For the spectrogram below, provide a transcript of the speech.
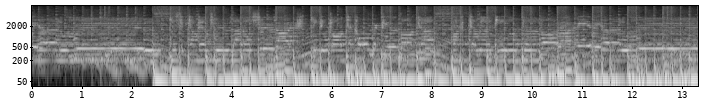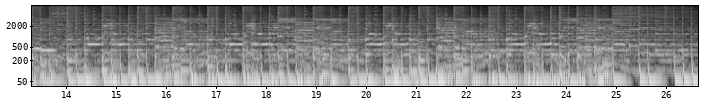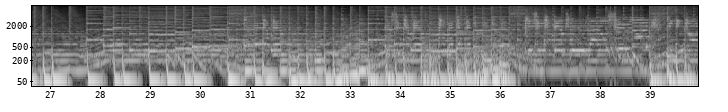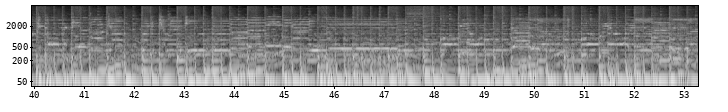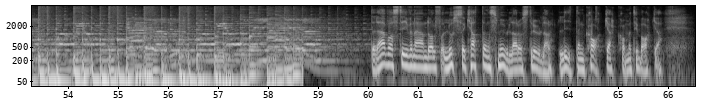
där var Steven Andolf och Lussekatten smular och strular. Liten kaka kommer tillbaka.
